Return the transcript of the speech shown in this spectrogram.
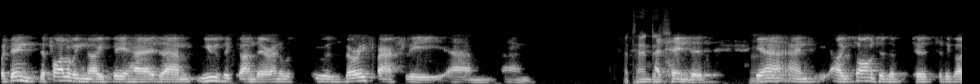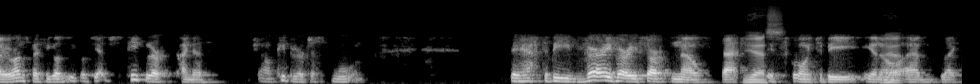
but then the following night they had um, music on there and it was it was very sparsely um, um, attended. attended. Yeah, and I was talking to the to, to the guy who runs the place. He goes, he goes, yeah, just people are kind of, you know, people are just. They have to be very, very certain now that Yes. it's going to be, you know, Yeah. um, like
